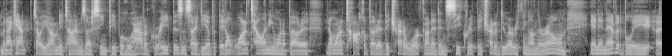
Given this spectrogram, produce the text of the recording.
I mean, I can't tell you how many times I've seen people who have a great business idea, but they don't want to tell anyone about it. They don't want to talk about it. They try to work on it in secret. They try to do everything on their own. And inevitably, uh,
